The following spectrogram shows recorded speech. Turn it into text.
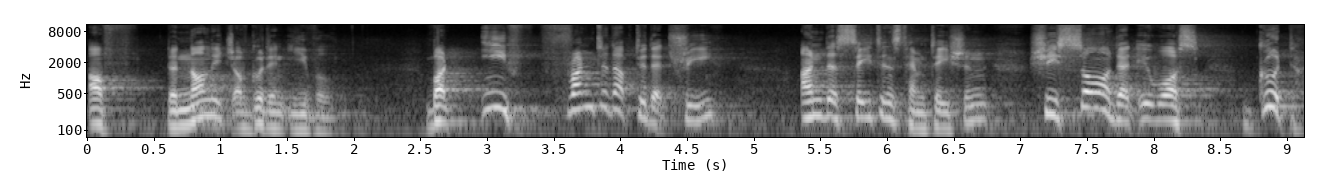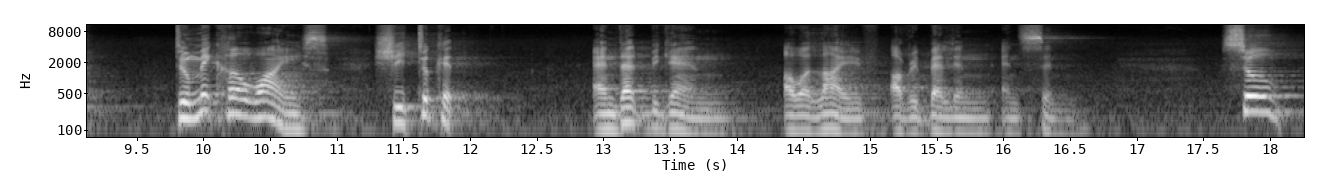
of the knowledge of good and evil. But Eve fronted up to that tree under Satan's temptation. She saw that it was good to make her wise. She took it, and that began our life of rebellion and sin. So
